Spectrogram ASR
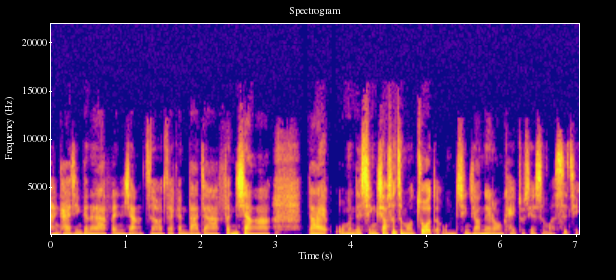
很开心跟大家分享。之后再跟大家分享啊，在我们的行销是怎么做的，我们行销内容可以做些什么事情，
